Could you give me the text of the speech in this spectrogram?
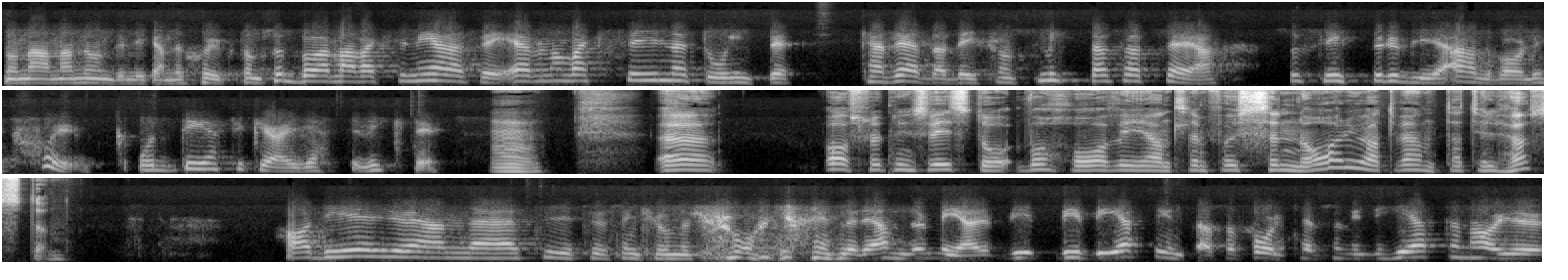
någon annan underliggande sjukdom så bör man vaccinera sig. Även om vaccinet då inte kan rädda dig från smitta så att säga så slipper du bli allvarligt sjuk och det tycker jag är jätteviktigt. Mm. Uh, Avslutningsvis då, vad har vi egentligen för scenario att vänta till hösten? Ja, det är ju en eh, 10 000 kronors fråga eller ännu mer. Vi, vi, vet inte. Alltså Folkhälsomyndigheten har ju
